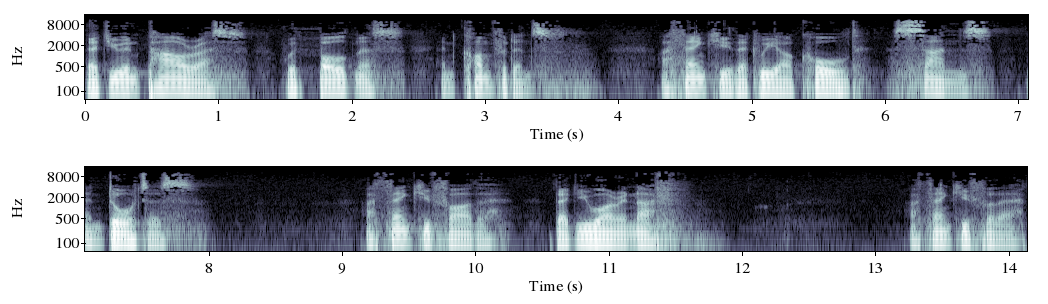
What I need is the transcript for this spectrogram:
that you empower us with boldness and confidence. I thank you that we are called sons and daughters. I thank you, Father, that you are enough. I thank you for that.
